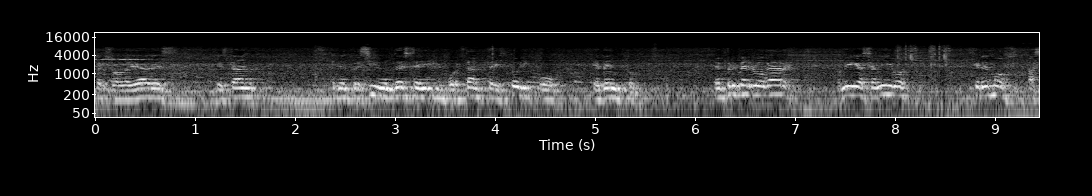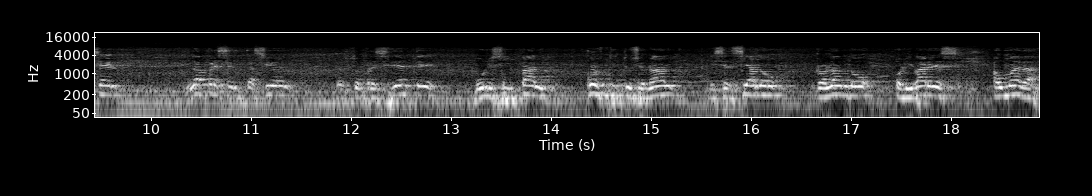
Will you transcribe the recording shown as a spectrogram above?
personalidades que están en el presidio de este importante histórico evento. En primer lugar, amigas y amigos, queremos hacer la presentación de nuestro presidente municipal constitucional, licenciado Rolando Olivares Ahumada.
